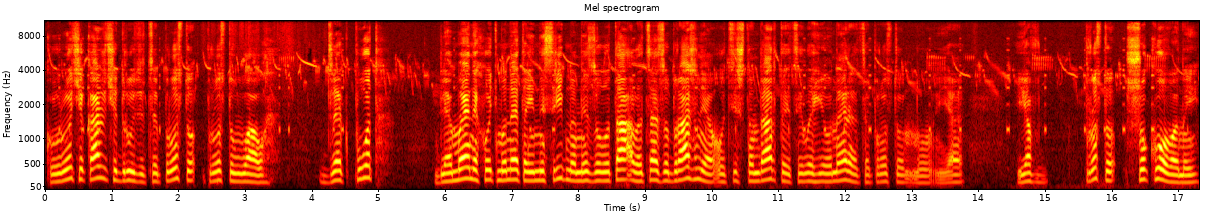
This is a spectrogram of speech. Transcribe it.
Коротше кажучи, друзі, це просто, просто вау. Джекпот. Для мене, хоч монета і не срібна, не золота, але це зображення, оці штандарти, ці легіонери, це просто, ну, я, я просто шокований.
